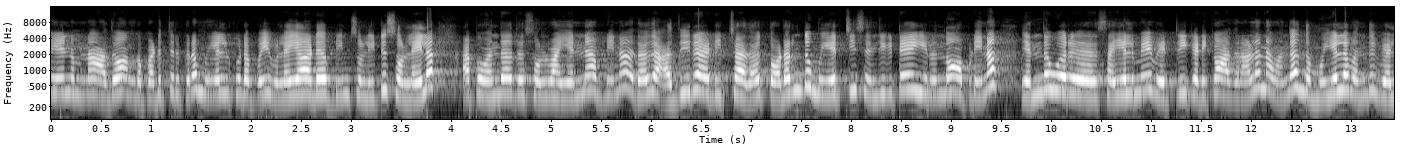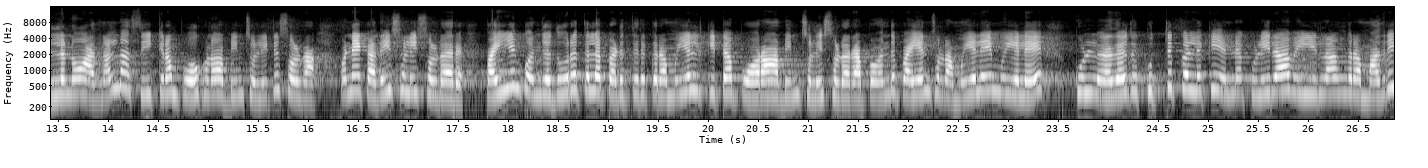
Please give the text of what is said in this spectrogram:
வேணும்னா அதோ அங்கே படுத்திருக்கிற முயல் கூட போய் விளையாடு அப்படின்னு சொல்லிட்டு சொல்லையில அப்போ வந்து அதை சொல்லுவான். என்ன அப்படின்னா அதாவது அதிர அடித்தா அதாவது தொடர்ந்து முயற்சி செஞ்சுக்கிட்டே இருந்தோம் அப்படின்னா எந்த ஒரு செயலுமே வெற்றி கிடைக்கும். அதனால் நான் வந்து அந்த முயலை வந்து வெல்லணும். அதனால் நான் சீக்கிரம் போகணும் அப்படின்னு சொல்லிட்டு சொல்கிறான் உடனே கதை சொல்லி சொல்கிறாரு பையன் கொஞ்சம் தூரத்தில் படுத்திருக்கிற முயல் கிட்ட போகிறான் அப்படின்னு சொல்லி சொல்கிறார் அப்போ வந்து பையன் சொல்கிறான் முயலே முயலே குள் அதாவது குத்துக்கல்லுக்கு என்ன குளிரா வெயிலாங்கிற மாதிரி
